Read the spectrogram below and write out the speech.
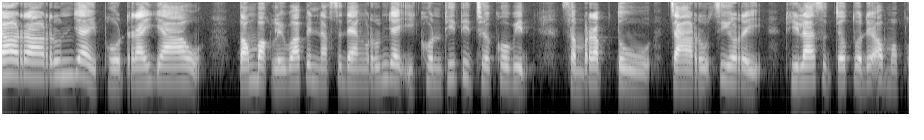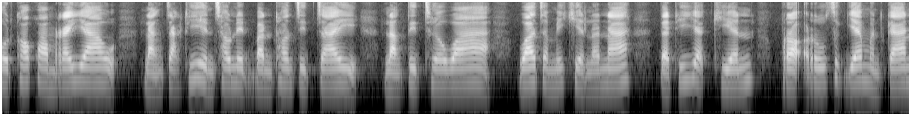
ดารารุ่นใหญ่โพสต์ไร้ยาว ต้องบอกเลยว่าเป็นนักแสดงรุ่นใหญ่อีกคนที่ติดเชื้อโควิดสำหรับตู่จารุศิริ ที่ล่าสุดเจ้าตัวได้ออกมาโพสต์ข้อความไร้ยาว หลังจากที่เห็นชาวเน็ตบั่นทอนจิตใจ หลังติดเชื้อว่า ว่าจะไม่เขียนแล้วนะ แต่ที่อยากเขียน เพราะรู้สึกแย่เหมือนกัน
